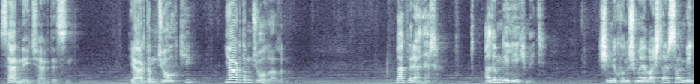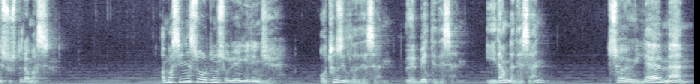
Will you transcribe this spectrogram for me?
sen de içeridesin. Yardımcı ol ki yardımcı olalım. Bak birader. Adım Deli Hikmet. Şimdi konuşmaya başlarsan beni susturamazsın. Ama senin sorduğun soruya gelince 30 yılda desen, müebbet de desen, idam da desen söylemem.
